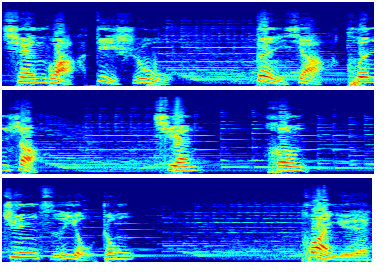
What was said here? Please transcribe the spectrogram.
牵卦第十五，艮下坤上。谦，亨，君子有终。彖曰：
